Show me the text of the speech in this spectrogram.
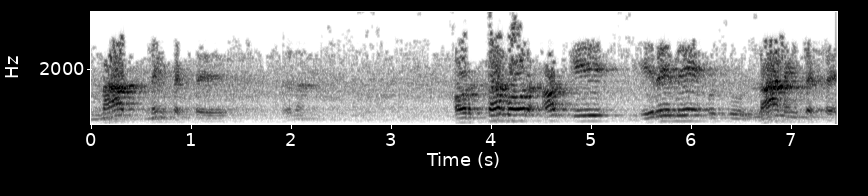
नाप नहीं सकते, है और तब और अब के घेरे में उसको ला नहीं सकते।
